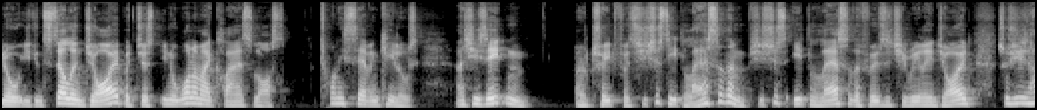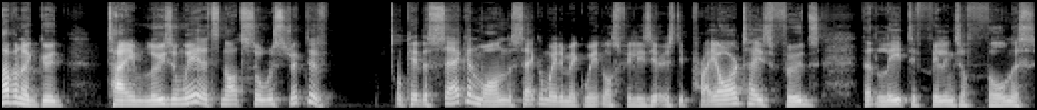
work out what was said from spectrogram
know you can still enjoy, but just you know, one of my clients lost 27 kilos and she's eating her treat foods. She's just eating less of them. She's just eating less of the foods that she really enjoyed. So she's having a good time losing weight. It's not so restrictive. Okay, the second one, the second way to make weight loss feel easier is to prioritize foods that lead to feelings of fullness.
